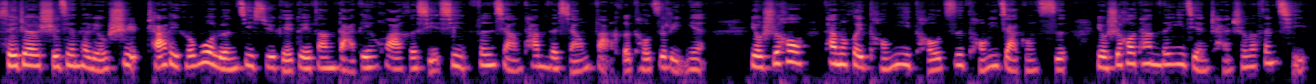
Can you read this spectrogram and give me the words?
随着时间的流逝，查理和沃伦继续给对方打电话和写信，分享他们的想法和投资理念。有时候他们会同意投资同一家公司，有时候他们的意见产生了分歧。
